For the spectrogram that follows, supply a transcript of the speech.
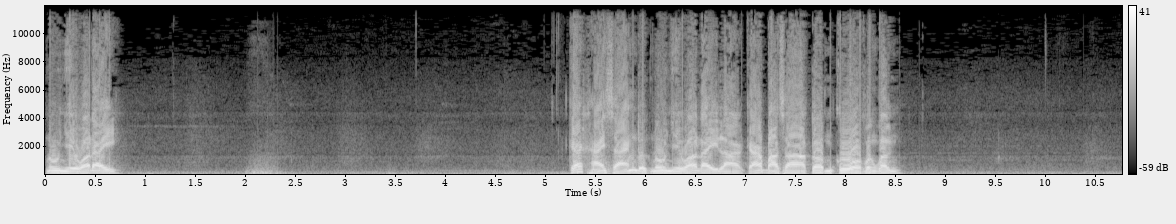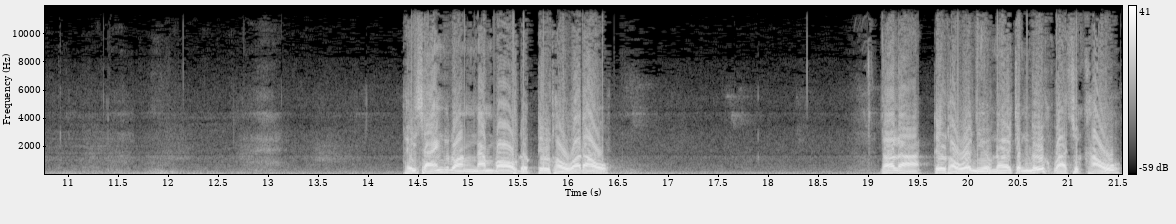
nuôi nhiều ở đây. Các hải sản được nuôi nhiều ở đây là cá ba sa, tôm cua, vân vân. Thủy sản của đoàn Nam Bộ được tiêu thụ ở đâu? Đó là tiêu thụ ở nhiều nơi trong nước và xuất khẩu.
